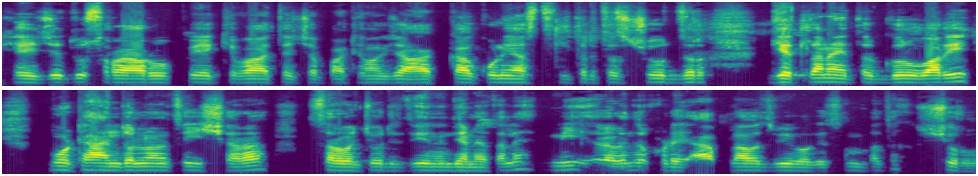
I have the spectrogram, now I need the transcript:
हे जे दुसरा आरोपी किंवा त्याच्या पाठीमागे अक्का कोणी असतील तर त्याचा शोध जर घेतला नाही तर गुरुवारी मोठ्या आंदोलनाचा इशारा सर्वांच्या वतीने देण्यात आलाय. मी रवींद्र खोडे आपला आवाज विभागीय संपादक सुरू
